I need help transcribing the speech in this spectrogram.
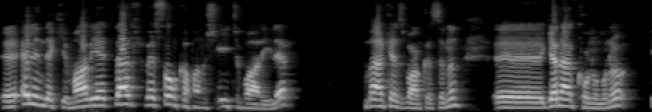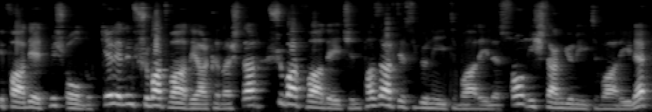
e, elindeki maliyetler ve son kapanış itibariyle Merkez Bankası'nın e, genel konumunu ifade etmiş olduk. Gelelim Şubat vade arkadaşlar. Şubat vade için pazartesi günü itibariyle son işlem günü itibariyle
